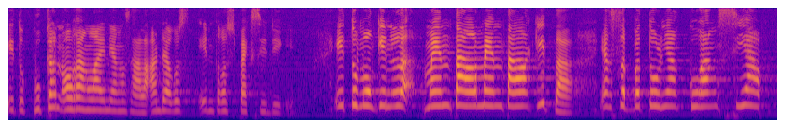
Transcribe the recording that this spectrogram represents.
Itu bukan orang lain yang salah, Anda harus introspeksi diri. Itu mungkin mental-mental kita yang sebetulnya kurang siap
